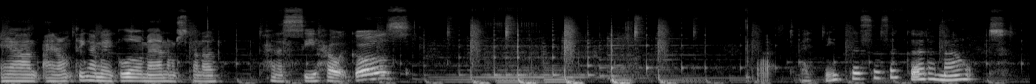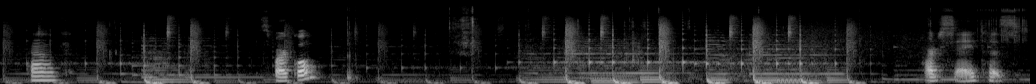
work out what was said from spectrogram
And I don't think I'm gonna glue them in. I'm just gonna kind of see how it goes. Think this is a good amount of sparkle. Hard to say because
